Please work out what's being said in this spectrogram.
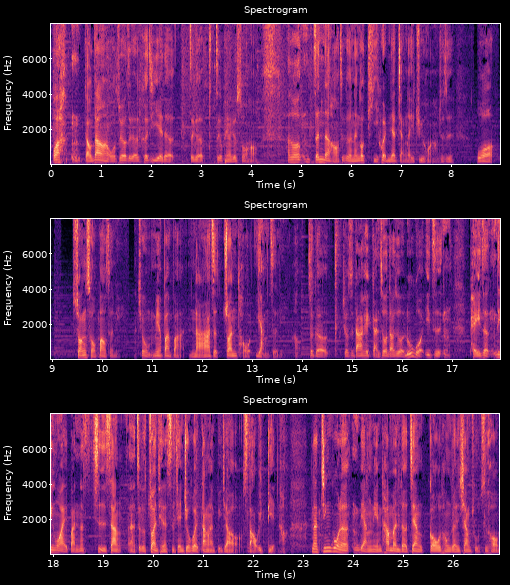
哇，搞到啊，我最后这个科技业的这个这个朋友就说哈。他说真的哈，这个能够体会人家讲的一句话，就是我双手抱着你，就没有办法拿着砖头养着你。好，这个就是大家可以感受到说，如果一直陪着另外一半，那事实上呃，这个赚钱的时间就会当然比较少一点哈。那经过了两年他们的这样沟通跟相处之后，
